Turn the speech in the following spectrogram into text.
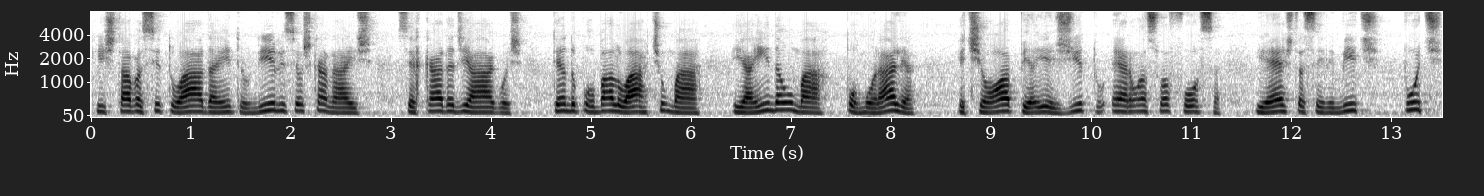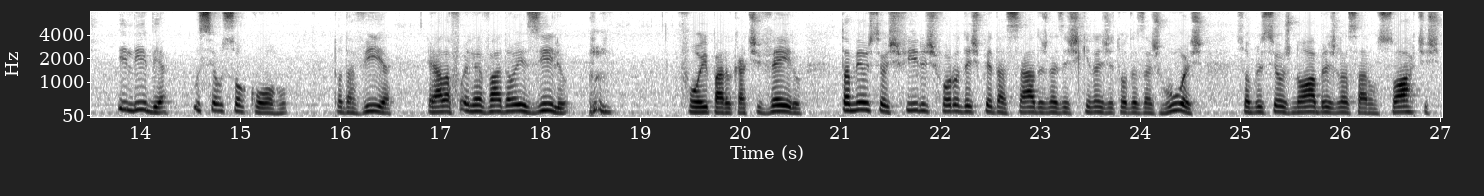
que estava situada entre o Nilo e seus canais, cercada de águas, tendo por baluarte o mar e ainda o mar por muralha, Etiópia e Egito eram a sua força, e esta sem limite, Put e Líbia, o seu socorro. Todavia, ela foi levada ao exílio, foi para o cativeiro. Também os seus filhos foram despedaçados nas esquinas de todas as ruas, sobre os seus nobres lançaram sortes,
